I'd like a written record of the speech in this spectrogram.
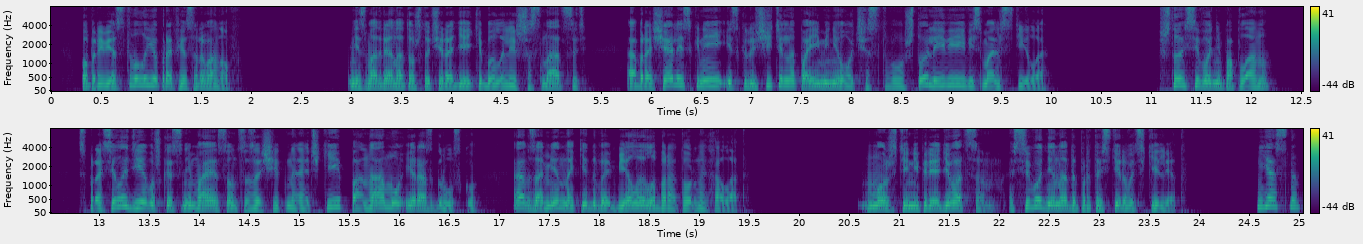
— поприветствовал ее профессор Иванов. Несмотря на то, что чародейке было лишь 16, обращались к ней исключительно по имени-отчеству, что Ливии весьма льстило. «Что сегодня по плану?» — спросила девушка, снимая солнцезащитные очки, панаму и разгрузку, а взамен накидывая белый лабораторный халат. «Можете не переодеваться. Сегодня надо протестировать скелет». «Ясно».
